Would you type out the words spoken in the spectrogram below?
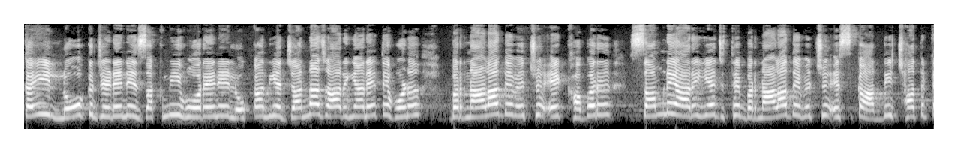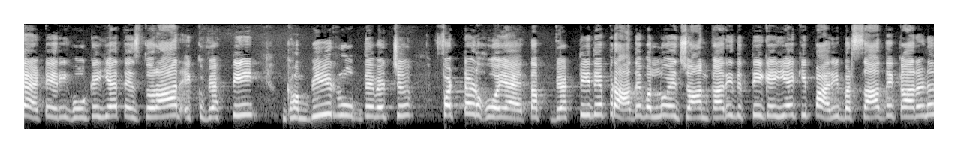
ਕਈ ਲੋਕ ਜਿਹੜੇ ਨੇ ਜ਼ਖਮੀ ਹੋ ਰਹੇ ਨੇ, ਲੋਕਾਂ ਦੀਆਂ ਜਾਨਾਂ ਜਾ ਰਹੀਆਂ ਨੇ ਤੇ ਹੁਣ ਬਰਨਾਲਾ ਦੇ ਵਿੱਚ ਇਹ ਖਬਰ ਸਾਹਮਣੇ ਆ ਰਹੀ ਹੈ, ਜਿੱਥੇ ਬਰਨਾਲਾ ਦੇ ਵਿੱਚ ਇਸ ਘਰ ਦੀ ਛੱਤ ਢਹਿ ਢੇਰੀ ਹੋ ਗਈ ਹੈ ਤੇ ਇਸ ਦੌਰਾਨ ਇੱਕ ਵਿਅਕਤੀ ਗੰਭੀਰ ਰੂਪ ਦੇ ਵਿੱਚ ਫੱਟੜ ਹੋਇਆ ਹੈ। ਤਾਂ ਵਿਅਕਤੀ ਦੇ ਭਰਾ ਦੇ ਵੱਲੋਂ ਇਹ ਜਾਣਕਾਰੀ ਦਿੱਤੀ ਗਈ ਹੈ ਕਿ ਭਾਰੀ ਬਰਸਾਤ ਦੇ ਕਾਰਨ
